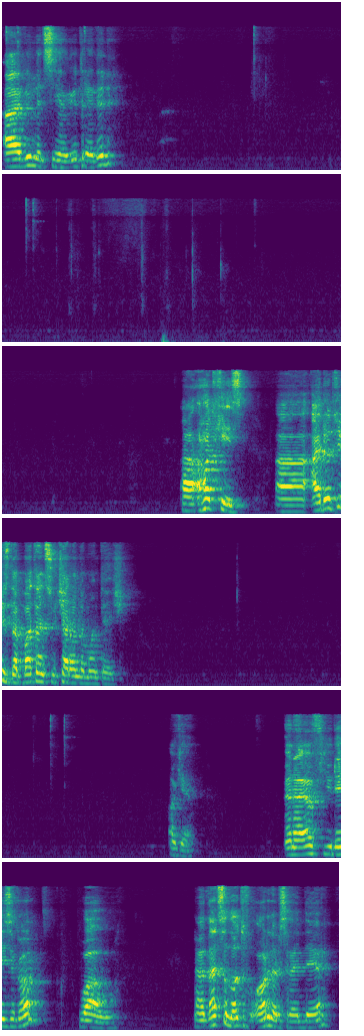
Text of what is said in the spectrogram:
Uh, I will Let's see how you traded. Uh, hotkeys. Uh, I don't use the buttons which are on the montage. Okay. And I a few days ago. Wow. Now that's a lot of orders right there.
